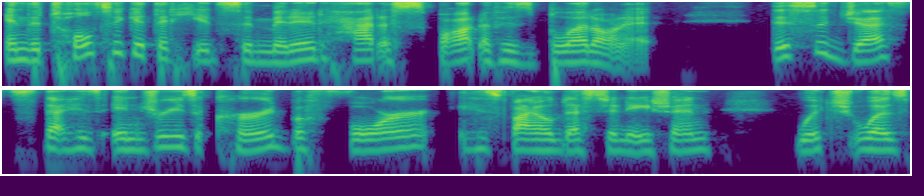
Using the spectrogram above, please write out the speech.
and the toll ticket that he had submitted had a spot of his blood on it this suggests that his injuries occurred before his final destination, which was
